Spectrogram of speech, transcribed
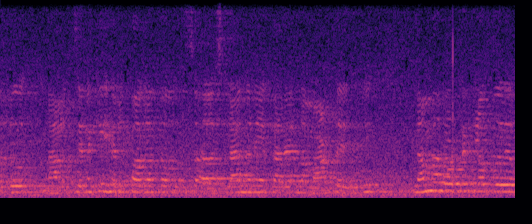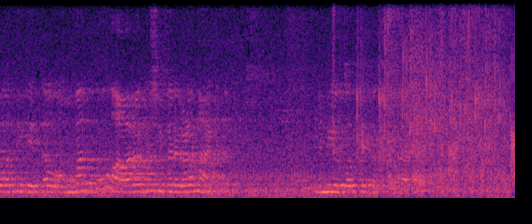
ಅದು ನಾಲ್ಕು ಜನಕ್ಕೆ ಹೆಲ್ಪ್ ಆಗೋಂಥ ಒಂದು ಶ್ಲಾಘನೀಯ ಕಾರ್ಯವನ್ನು ಮಾಡ್ತಾ ಇದ್ದೀವಿ. ನಮ್ಮ ರೋಟರಿ ಕ್ಲಬ್ ವತಿಯಿಂದ ಒಂಬತ್ತು ಆರೋಗ್ಯ ಶಿಬಿರಗಳನ್ನು ಆಗಿದೆ ನಿಮಗೆ ಗೊತ್ತಿದ್ದ ಪ್ರಕಾರ.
